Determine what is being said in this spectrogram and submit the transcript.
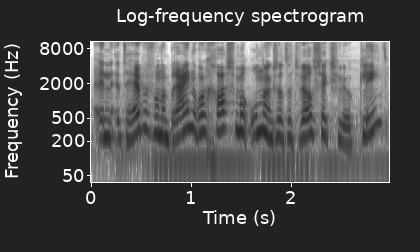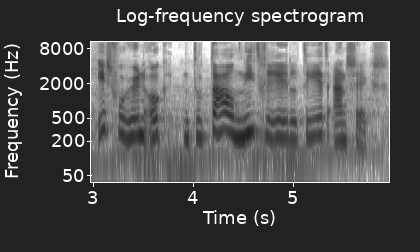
En het hebben van een breinorgasme, ondanks dat het wel seksueel klinkt, is voor hun ook totaal niet gerelateerd aan seks.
